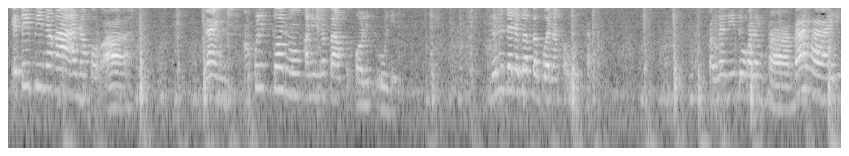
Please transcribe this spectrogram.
Ito yung pinaka, ano ko, ah, lunch. Ang kulit ko, no, kanina pa ako ulit-ulit. Ganun talaga pag walang kausap. Pag nandito ka lang sa bahay,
